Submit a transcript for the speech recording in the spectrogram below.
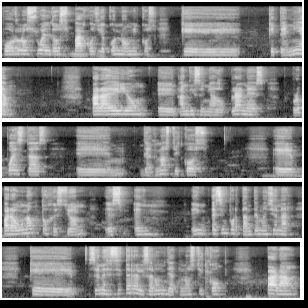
por los sueldos bajos y económicos que, tenían. Para ello eh, han diseñado planes, propuestas, diagnósticos. para una autogestión es, es importante mencionar que se necesita realizar un diagnóstico para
